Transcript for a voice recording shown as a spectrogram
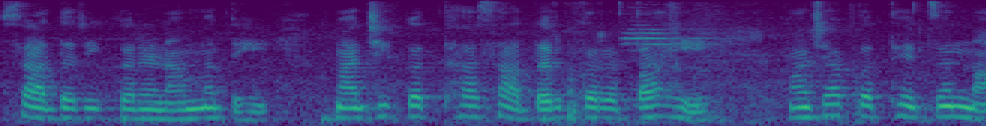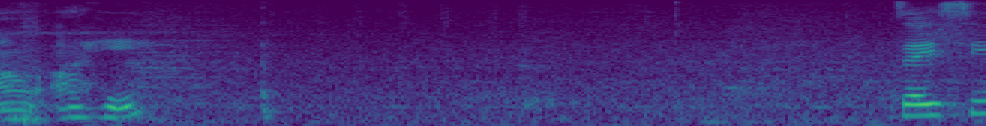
सादरीकरणामध्ये माझी कथा सादर करत आहे. माझ्या कथेचं नाव आहे जैसी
